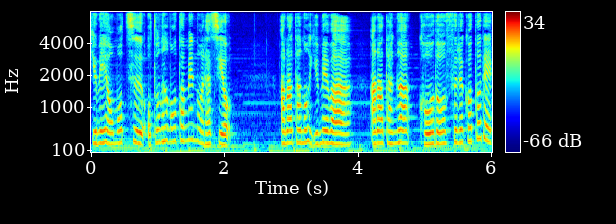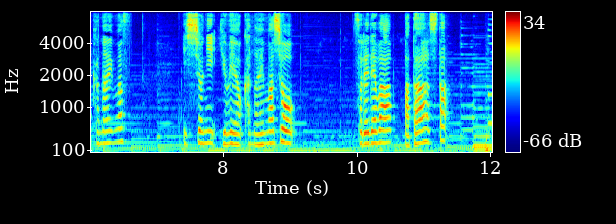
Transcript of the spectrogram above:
夢を持つ大人のためのラジオあなたの夢はあなたが行動することで叶います。一緒に夢を叶えましょう。それではまた明日。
